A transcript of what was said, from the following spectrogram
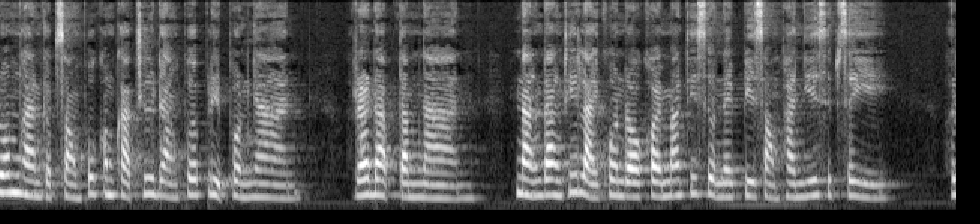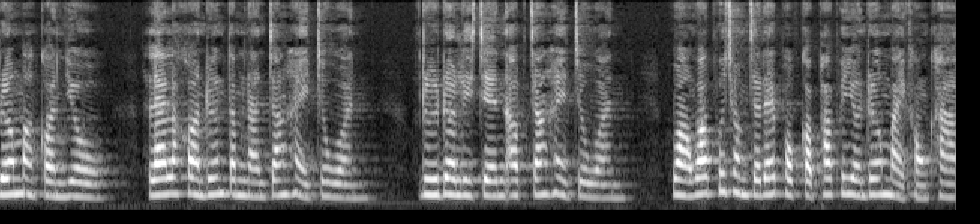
ร่วมงานกับสองผู้กำกับชื่อดังเพื่อผลิตผลงาน ระดับตำนาน หนังดังที่หลายคนรอคอยมากที่สุดในปี 2024 เรื่องมังกรโยก และละครเรื่องตำนานจ้างไห่จวน หรือ The Legend of จ้างไห่จวน หวังว่าผู้ชมจะได้พบกับภาพยนตร์เรื่องใหม่ของเขา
